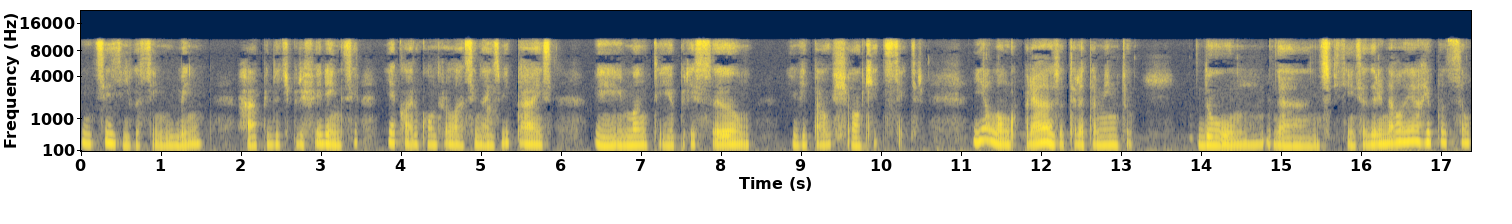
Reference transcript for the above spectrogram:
incisiva, assim, bem rápido de preferência. E, é claro, controlar sinais vitais, eh, manter a pressão, evitar o choque, etc. E a longo prazo, o tratamento do, da insuficiência adrenal é a reposição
